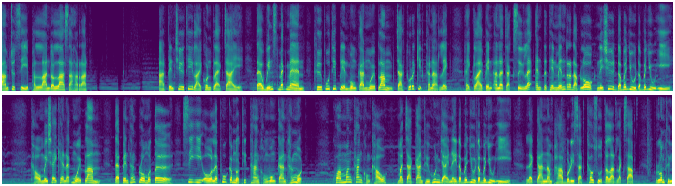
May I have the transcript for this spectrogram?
3.4 พันล้านดอลลาร์สหรัฐ อาจเป็นชื่อที่หลายคนแปลกใจ แต่วินส์แม็กแมนคือผู้ที่เปลี่ยนวงการมวยปล้ำจากธุรกิจขนาดเล็ก ให้กลายเป็นอาณาจักรสื่อและเอนเตอร์เทนเมนต์ระดับโลกในชื่อ WWE เขาไม่ใช่แค่นักมวยปล้ำ แต่เป็นทั้งโปรโมเตอร์ CEO และผู้กำหนดทิศทางของวงการทั้งหมด ความมั่งคั่งของเขามาจากการถือหุ้นใหญ่ใน WWE และการนำพาบริษัทเข้าสู่ตลาดหลักทรัพย์ รวมถึง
